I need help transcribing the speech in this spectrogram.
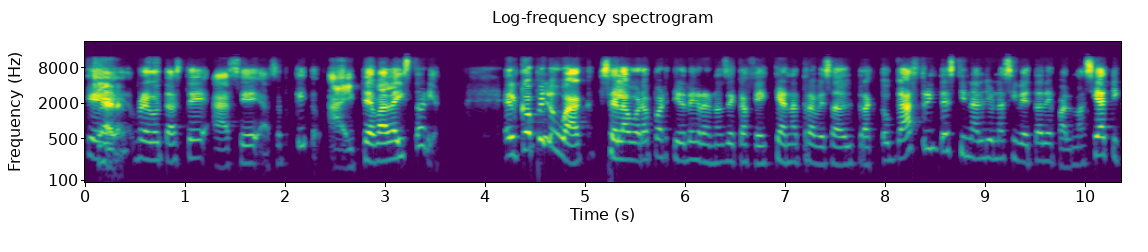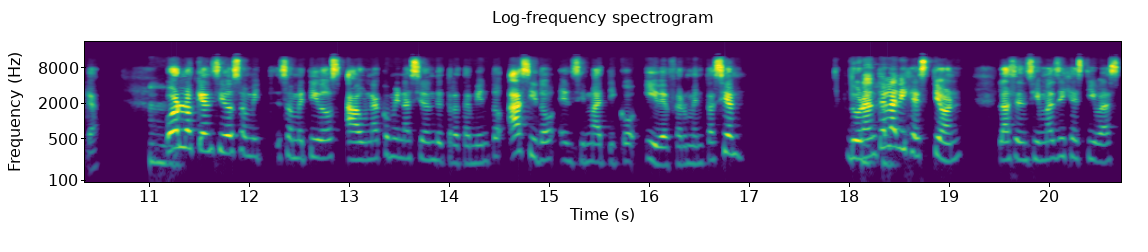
Que preguntaste hace, hace poquito. Ahí te va la historia. El Kopi Luwak se elabora a partir de granos de café que han atravesado el tracto gastrointestinal de una civeta de palma asiática, por lo que han sido sometidos a una combinación de tratamiento ácido, enzimático y de fermentación. Durante la digestión, las enzimas digestivas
